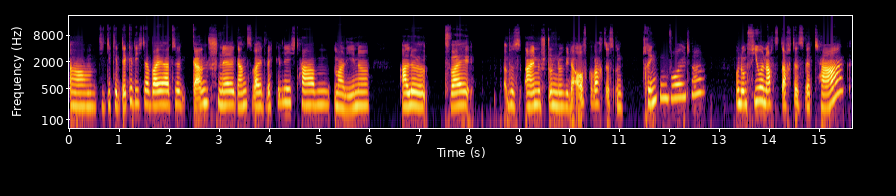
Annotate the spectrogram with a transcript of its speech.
Ähm, die dicke Decke, die ich dabei hatte, ganz schnell, ganz weit weggelegt haben. Marlene alle zwei bis eine Stunde wieder aufgewacht ist und trinken wollte und um 4 Uhr nachts dachte, es wäre Tag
